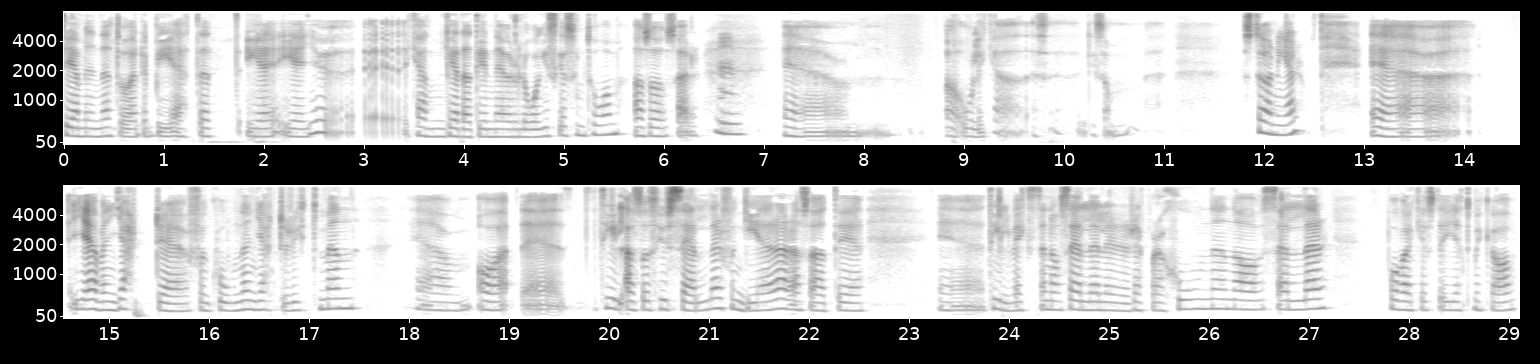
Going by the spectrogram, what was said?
tiaminet då, eller B1 är, är ju, eh, kan leda till neurologiska symptom. Alltså så här, Mm. ehm, ja, olika eh, liksom, störningar. Eh, även hjärtfunktionen, hjärtrytmen ehm, och eh, till, alltså hur celler fungerar, alltså att det eh, tillväxten av celler eller reparationen av celler påverkas det jättemycket av.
